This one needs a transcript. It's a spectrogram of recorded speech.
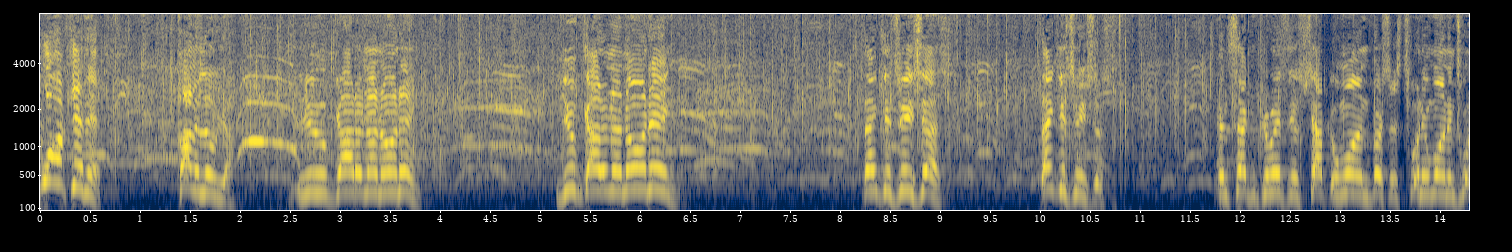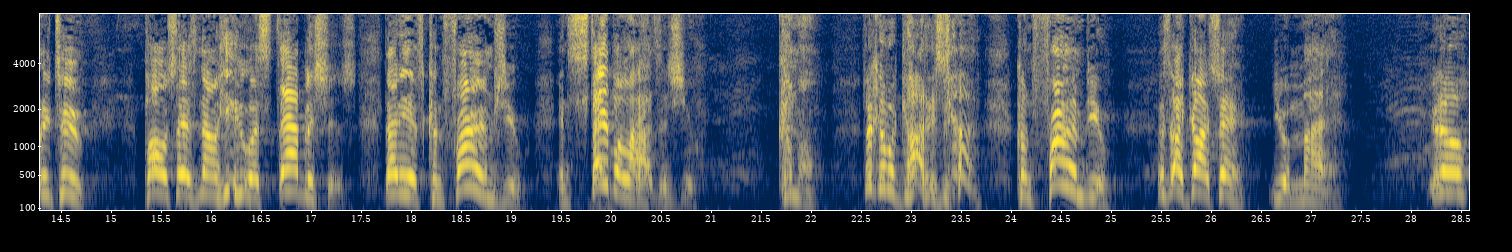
walk in it. Hallelujah. You've got an anointing. You've got an anointing. Thank you, Jesus. Thank you, Jesus. In 2 Corinthians chapter 1, verses 21 and 22. Paul says, Now he who establishes, that is, confirms you and stabilizes you. Come on. Look at what God has done. Confirmed you. It's like God saying, You're mine. You know,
